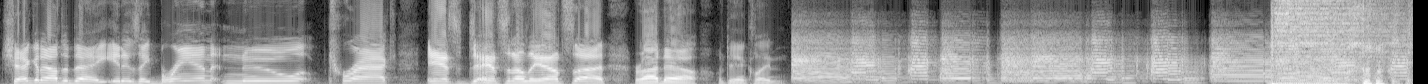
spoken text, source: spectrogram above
Check it out today. It is a brand new track. It's dancing on the outside right now with Dan Clayton.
